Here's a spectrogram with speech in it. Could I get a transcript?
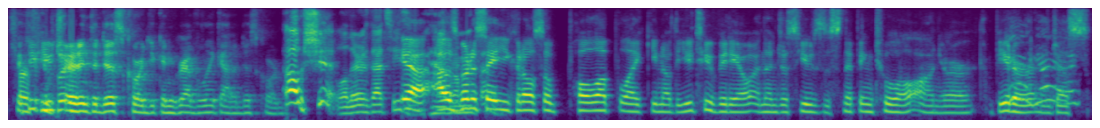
for if you can put it into Discord, you can grab the link out of Discord. Oh shit! Well, there. That's easy. yeah, have I was going to say phone. you could also pull up like you know the YouTube video and then just use the snipping tool on your computer I and got it, I just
